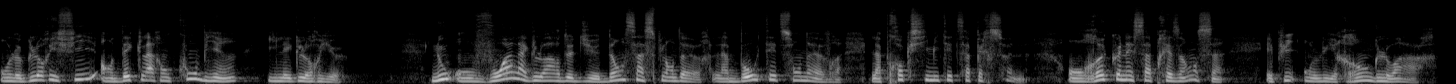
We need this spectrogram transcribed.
on le glorifie en déclarant combien il est glorieux. Nous, on voit la gloire de Dieu dans sa splendeur, la beauté de son œuvre, la proximité de sa personne. On reconnaît sa présence et puis on lui rend gloire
